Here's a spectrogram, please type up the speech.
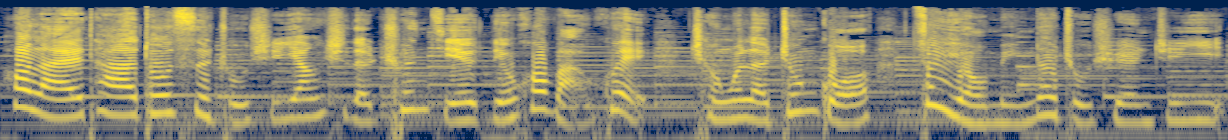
后来他多次主持央视的春节联欢晚会，成为了中国最有名的主持人之一。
